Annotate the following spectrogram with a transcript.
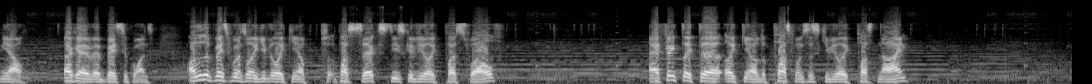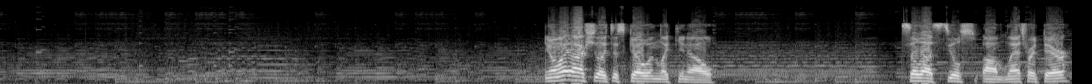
you know, okay, the basic ones. Although the basic ones only give you like, you know, plus 6, these give you like plus 12. And I think like the, like, you know, the plus ones just give you like plus 9. You know, I might actually like just go and like, you know, sell that steel um, lance right there.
